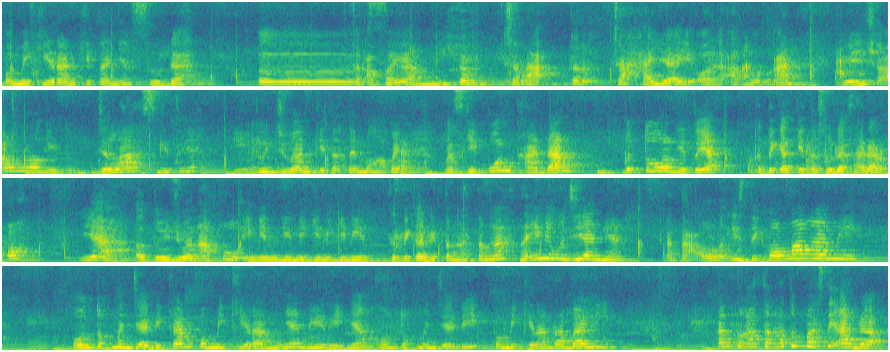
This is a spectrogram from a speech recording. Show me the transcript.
pemikiran kitanya sudah eh, apa ya Tersirangi. tercerah tercahayai oleh Al-Quran ya insya Allah gitu jelas gitu ya Iya. tujuan kita teh mau ngapain meskipun kadang betul gitu ya ketika kita sudah sadar oh ya eh, tujuan aku ingin gini gini gini. Ketika di tengah-tengah nah ini ujiannya. Kata Allah istiqomah nih. Untuk menjadikan pemikirannya dirinya untuk menjadi pemikiran rabani kan tengah-tengah tuh pasti ada.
